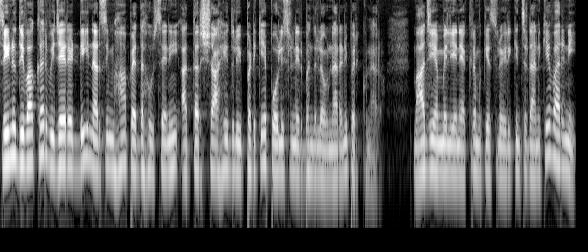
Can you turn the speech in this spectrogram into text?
శ్రీను దివాకర్ విజయరెడ్డి నరసింహ పెద్ద హుస్సేని అత్తర్ షాహీదులు ఇప్పటికే పోలీసుల నిర్బంధంలో ఉన్నారని పేర్కొన్నారు. మాజీ ఎమ్మెల్యేని అక్రమ కేసులో ఇరికించడానికే వారిని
